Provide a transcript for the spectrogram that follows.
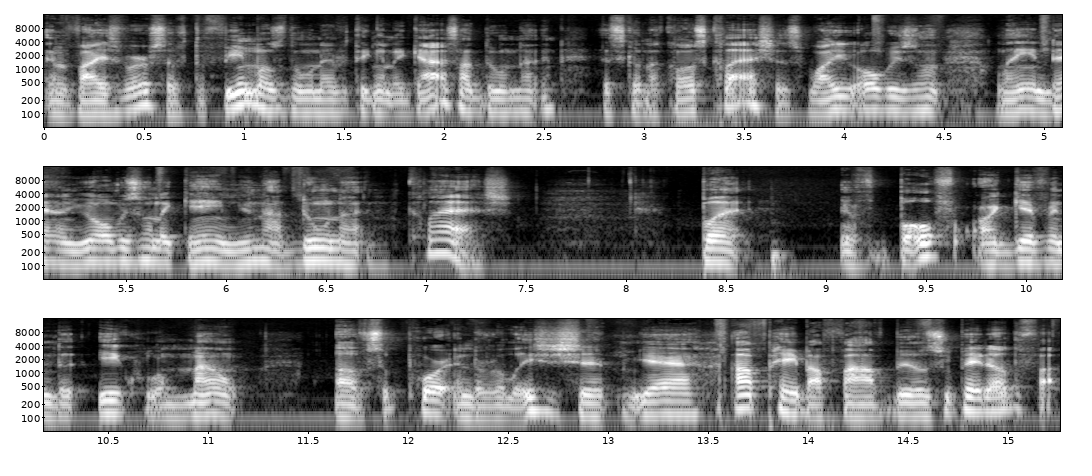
And vice versa. If the female's doing everything and the guy's not doing nothing, it's gonna cause clashes. Why you always on, laying down? You always on the game. You're not doing nothing. Clash. But if both are given the equal amount of support in the relationship, yeah, I'll pay about five bills. You pay the other five.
